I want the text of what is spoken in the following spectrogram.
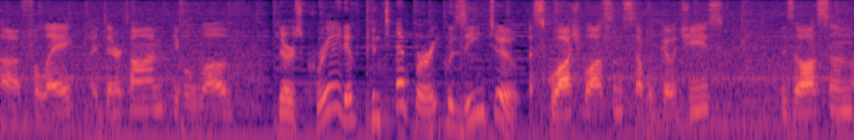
uh, filet at dinner time, people love. There's creative contemporary cuisine too. A squash blossom stuffed with goat cheese is awesome.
